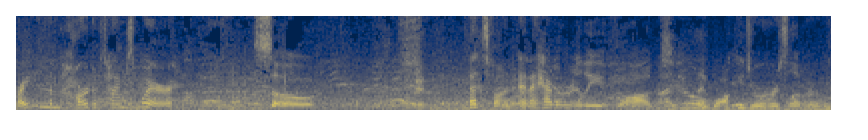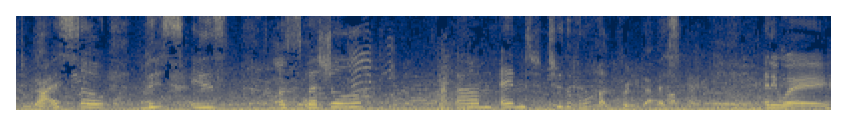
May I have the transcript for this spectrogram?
right in the heart of Times Square. So that's fun. And I haven't really vlogged like walking to rehearsal ever with you guys. So this is a special um, end to the vlog for you guys. Anyway,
